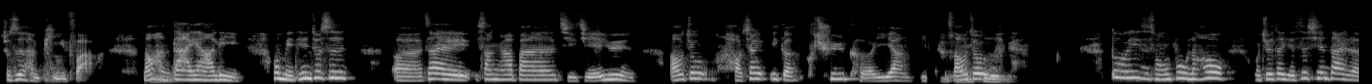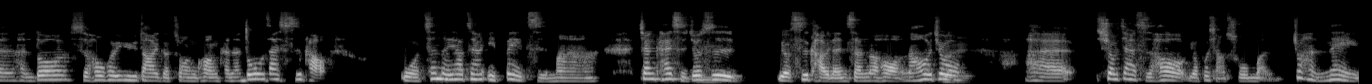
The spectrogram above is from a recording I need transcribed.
就是很疲乏，然后很大压力。我每天就是呃在上下班挤捷运，然后就好像一个躯壳一样，然后就。对，一直重复，然后我觉得也是现代人很多时候会遇到一个状况，可能都在思考：我真的要这样一辈子吗？这样开始就是有思考人生了吼，然后就呃休假时候又不想出门，就很累，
